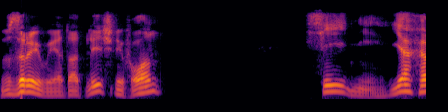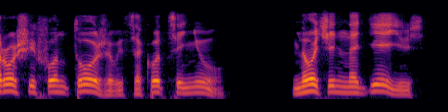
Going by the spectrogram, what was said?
Взрывы — это отличный фон. Сидни, я хороший фон тоже высоко ценю, но очень надеюсь,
